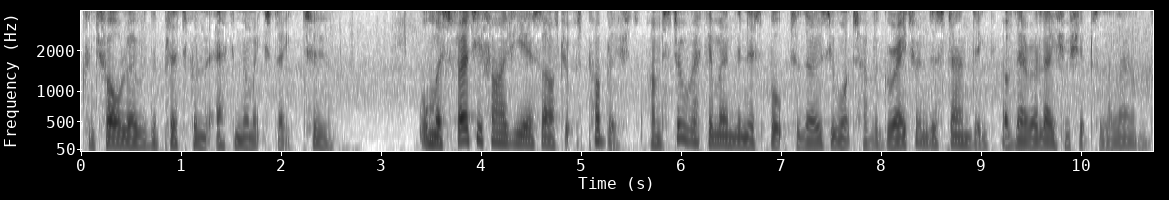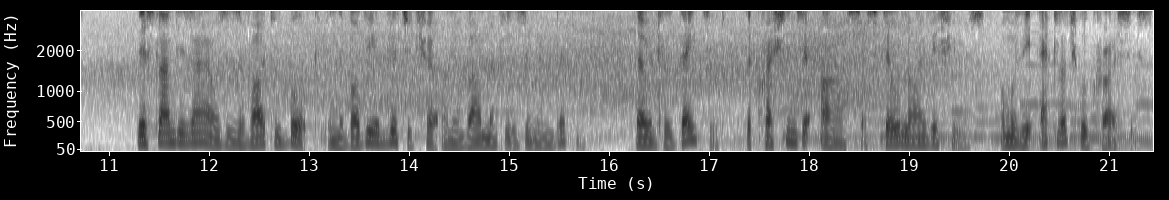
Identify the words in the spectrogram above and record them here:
control over the political and economic state too. Almost 35 years after it was published, I'm still recommending this book to those who want to have a greater understanding of their relationship to the land. This Land is Ours is a vital book in the body of literature on environmentalism in Britain. Though a little dated, the questions it asks are still live issues, and with the ecological crisis,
